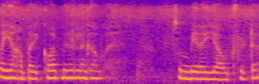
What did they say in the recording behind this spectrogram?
और यहाँ पर एक और मिरर लगा हुआ है। सो मेरा ये आउटफिट है।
